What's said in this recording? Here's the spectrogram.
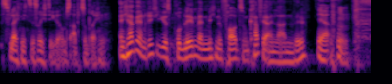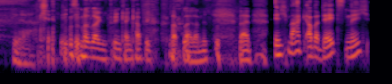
ist vielleicht nicht das Richtige, um es abzubrechen. Ich habe ja ein richtiges Problem, wenn mich eine Frau zum Kaffee einladen will. Ja. ja, okay. Ich muss immer sagen, ich trinke keinen Kaffee. Klappt leider nicht. Nein. Ich mag aber Dates nicht,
